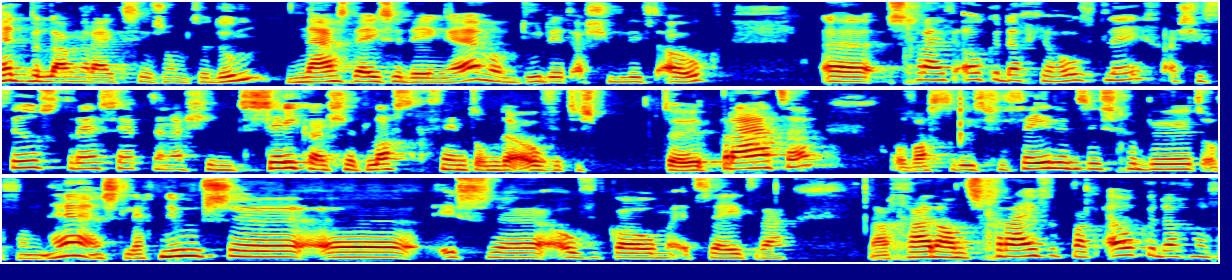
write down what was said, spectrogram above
het belangrijkste is om te doen. Naast deze dingen, want doe dit alsjeblieft ook. Uh, schrijf elke dag je hoofd leeg. Als je veel stress hebt en als je, zeker als je het lastig vindt om erover te, te praten. Of als er iets vervelends is gebeurd. Of een, hè, slecht nieuws uh, uh, is overkomen, et cetera. Nou, ga dan schrijven. Pak elke dag een,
